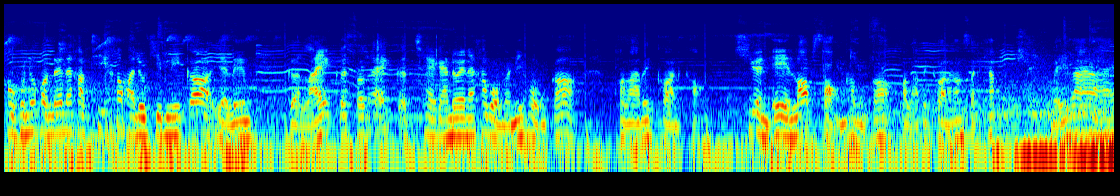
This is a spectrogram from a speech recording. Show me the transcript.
ขอบคุณทุกคนด้วยนะครับ ที่เข้ามาดูคลิปนี้ก็อย่าลืมกดไลค์ กด subscribe กดแชร์กันด้วยนะครับผมวันนี้ผมก็ขอลาไปก่อนของ Q&A รอบ 2 ครับผมก็ขอลาไปก่อนนะครับสวัสดีครับ บ๊ายบาย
